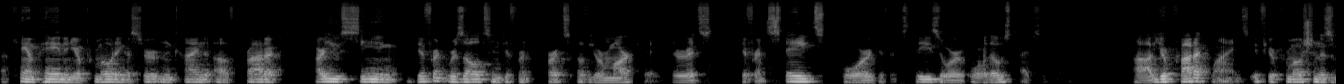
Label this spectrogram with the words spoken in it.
a campaign and you're promoting a certain kind of product, are you seeing different results in different parts of your market, whether it's different states or different cities or, or those types of things? Uh, your product lines, if your promotion is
